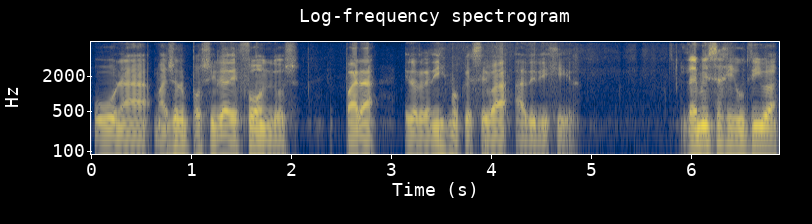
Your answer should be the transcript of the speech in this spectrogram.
una mayor posibilidad de fondos para el organismo que se va a dirigir. La mesa ejecutiva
